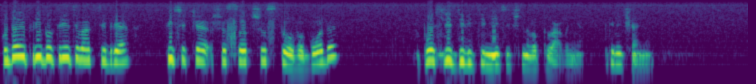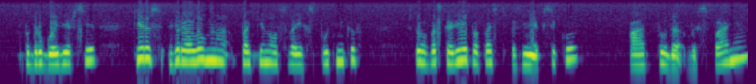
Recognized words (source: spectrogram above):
куда и прибыл 3 октября 1606 года после девятимесячного плавания. Примечание. По другой версии, Кирос вероломно покинул своих спутников, чтобы поскорее попасть в Мексику, а оттуда в Испанию,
